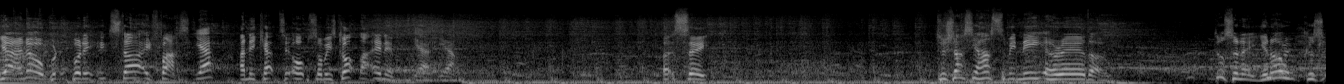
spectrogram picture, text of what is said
Yeah, I know, but but it, it started fast. Yeah? And he kept it up, so he's got that in him. Yeah, yeah. Let's see. Touchassie has to be neater here, though, doesn't he? You know, because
